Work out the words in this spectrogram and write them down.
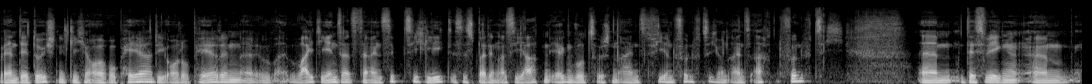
während der durchschnittliche Europäer, die Europäerin äh, weit jenseits der 1,70 liegt, ist es bei den Asiaten irgendwo zwischen 1,54 und 1,58. Ähm, deswegen ähm,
